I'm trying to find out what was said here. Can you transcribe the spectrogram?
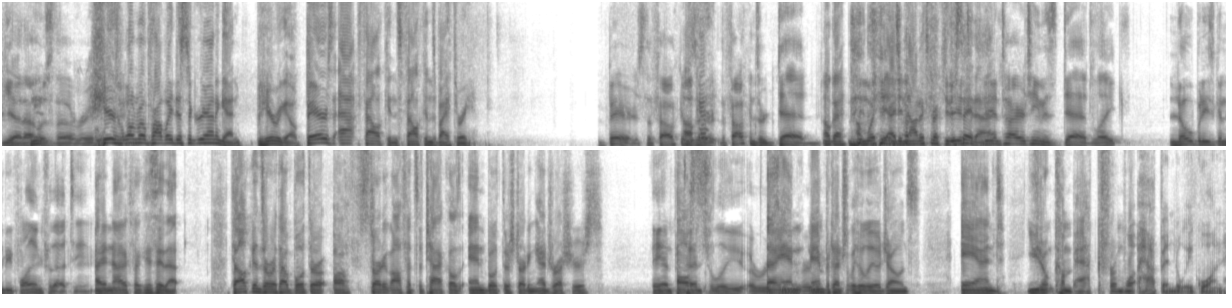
Yeah, that was the Raiders. Here's game. one we'll probably disagree on again. Here we go. Bears at Falcons. Falcons by three. Bears. The Falcons Okay. are the Falcons are dead. Okay, I'm with you. I did not expect you to The say that. The entire team is dead. Like nobody's gonna be playing for that team. I did not expect you to say that. Falcons are without both their off starting offensive tackles and both their starting edge rushers, And Also- potentially a Uh, receiver. and and potentially Julio Jones. And you don't come back from what happened week one.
